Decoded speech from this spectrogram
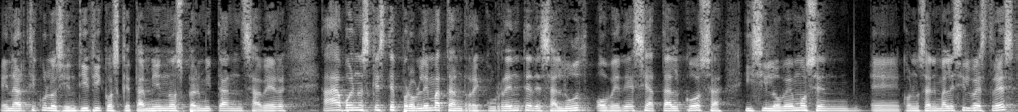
en artículos científicos que también nos permitan saber, ah, bueno, es que este problema tan recurrente de salud obedece a tal cosa, y si lo vemos en, eh, con los animales silvestres,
